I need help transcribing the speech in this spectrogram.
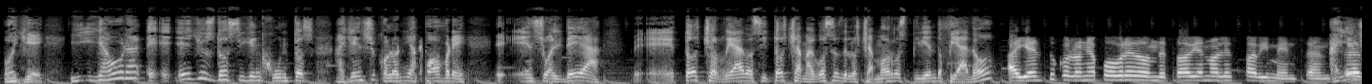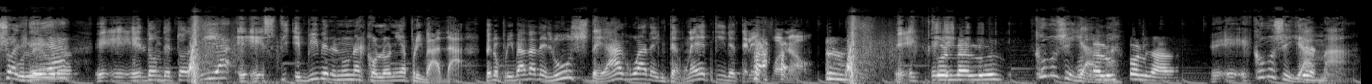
Oye, y, y ahora eh, eh, ellos dos siguen juntos allá en su colonia pobre, eh, en su aldea, eh, todos chorreados y todos chamagosos de los chamorros pidiendo fiado. Allá en su colonia pobre donde todavía no les pavimentan. Ahí en su ¿Sabes, aldea, eh, eh, eh, donde todavía viven en una colonia privada, pero privada de luz, de agua, de internet y de teléfono. Con la luz, ¿Cómo se con llama? la luz colgada. ¿Cómo se llama?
